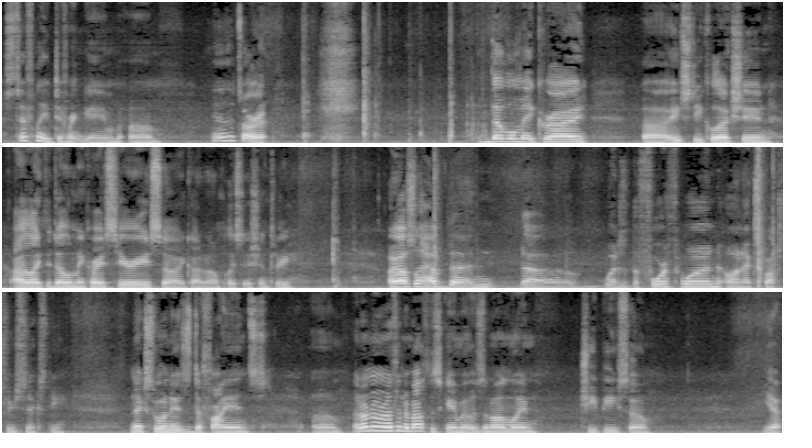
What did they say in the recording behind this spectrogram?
it's definitely a different game. Um, yeah, it's alright. Devil May Cry uh, HD collection. I like the Devil May Cry series, so I got it on PlayStation 3. I also have the the what is it? The fourth one on Xbox 360. Next one is Defiance. Um, I don't know nothing about this game. It was an online cheapie, so yeah.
